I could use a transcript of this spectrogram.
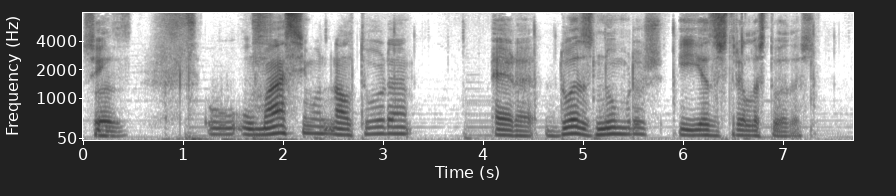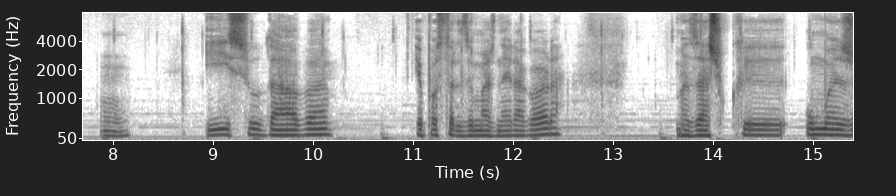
Sim. 12. O, o máximo na altura era 12 números e as estrelas todas. Uhum. E isso dava. Eu posso trazer uma asneira agora, mas acho que umas,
